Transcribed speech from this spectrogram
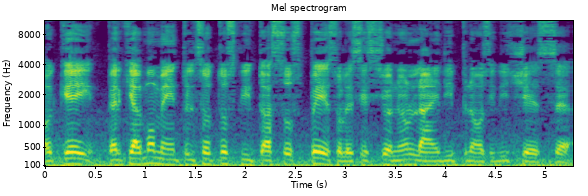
ok? Perché al momento il sottoscritto ha sospeso le sessioni online di ipnosi DCS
